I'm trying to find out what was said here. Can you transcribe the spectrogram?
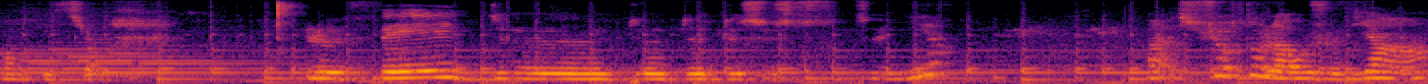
Bonne question. Le fait de, de, de, de se soutenir, surtout là où je viens, hein,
